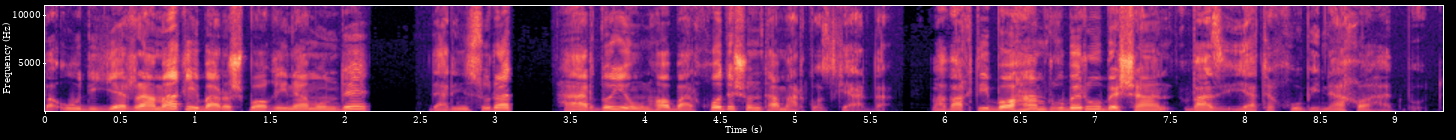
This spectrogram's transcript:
و او دیگه رمقی براش باقی نمونده در این صورت هر دوی اونها بر خودشون تمرکز کردن و وقتی با هم روبرو بشن وضعیت خوبی نخواهد بود.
